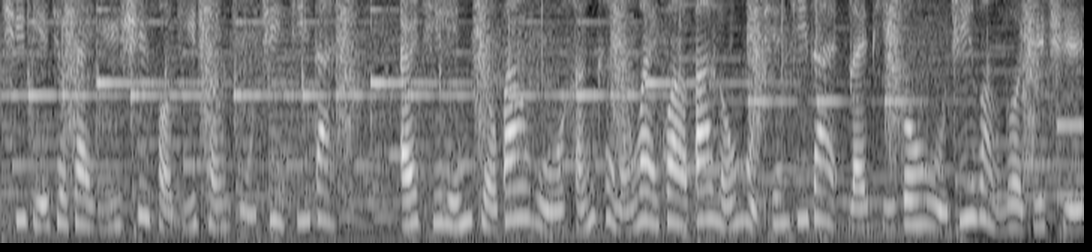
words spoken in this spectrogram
区别就在于是否集成五 G 基带，而麒麟九八五很可能外挂巴龙五千基带来提供五 G 网络支持。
